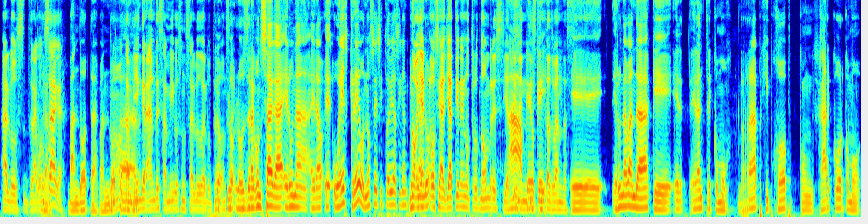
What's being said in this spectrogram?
a los Dragon Dra- Saga. Bandota, ¿no? bandota. También grandes amigos, un saludo a los Lo- Dragon lo- Saga. los Dragon Saga era una, era, eh, o es creo, no sé si todavía sigan No, ya, o sea, ya tienen otros nombres, ya Ah, tienen distintas bandas. Eh, era una banda que er- era entre como rap, hip hop, con hardcore, como...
